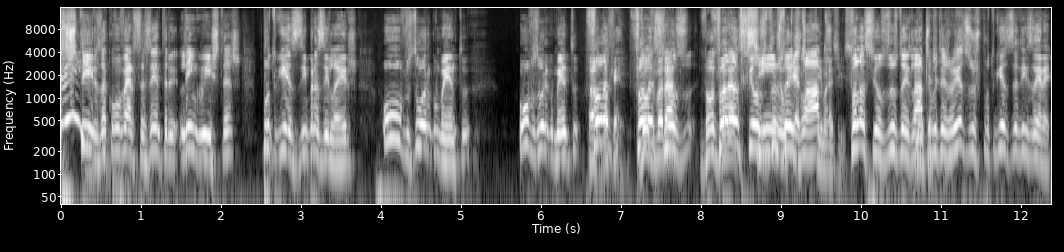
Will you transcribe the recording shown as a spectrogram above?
tu assistires a conversas entre linguistas, portugueses e brasileiros, ouves o argumento. Ouves o argumento fala- falacioso, barato- sim, dos dois lados, falacioso dos dois lados, muitas vezes os portugueses a dizerem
